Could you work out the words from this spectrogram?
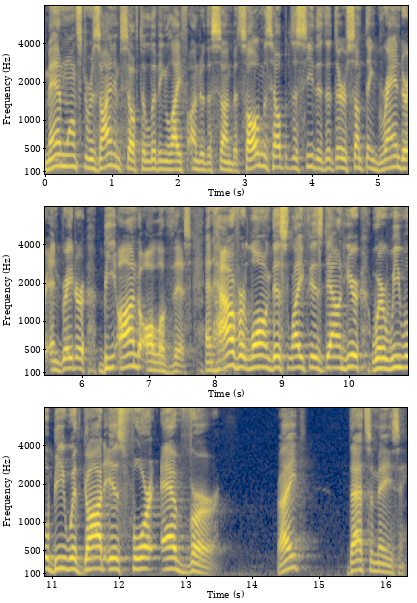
Man wants to resign himself to living life under the sun, but Solomon is helping to see that, that there's something grander and greater beyond all of this. And however long this life is down here, where we will be with God is forever. Right? That's amazing.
